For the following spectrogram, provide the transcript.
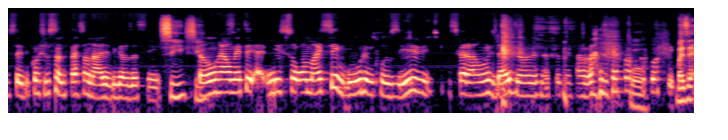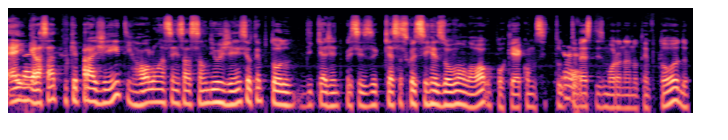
não sei, de construção de personagem, digamos assim. Sim, sim. Então, realmente, me soa mais seguro, inclusive, esperar uns 10 anos, né, pra tentar fazer Mas é, é engraçado porque pra gente rola uma sensação de urgência o tempo todo, de que a gente precisa que essas coisas se resolvam logo, porque é como se tudo estivesse é. desmoronando o tempo todo.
